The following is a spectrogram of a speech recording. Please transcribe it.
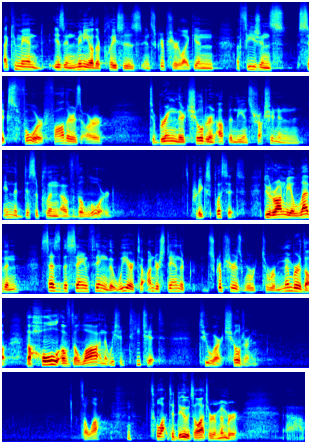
that command is in many other places in Scripture, like in Ephesians 6 4. Fathers are to bring their children up in the instruction and in the discipline of the Lord. It's pretty explicit. Deuteronomy 11 says the same thing that we are to understand the scriptures, we're to remember the, the whole of the law, and that we should teach it to our children. It's a lot. it's a lot to do, it's a lot to remember. Um,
